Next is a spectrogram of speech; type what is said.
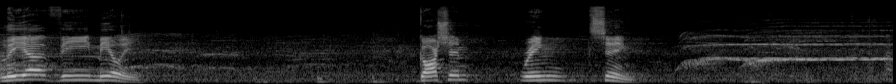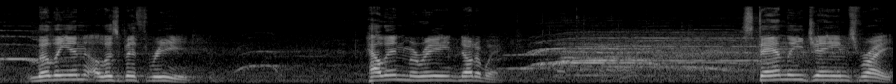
Leah V. Mealy, Garsham Ring Singh, Lillian Elizabeth Reed, Helen Marie Nodowick, Stanley James Wright,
